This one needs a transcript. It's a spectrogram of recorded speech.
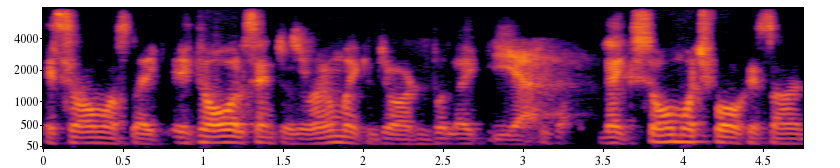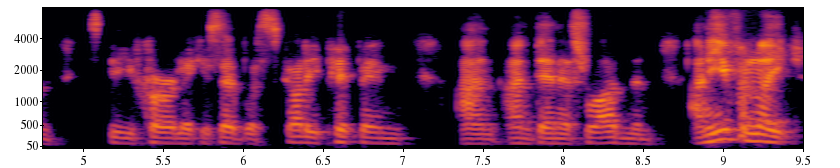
it's almost like it all centers around Michael Jordan. But like Yeah. like so much focus on Steve Kerr, like you said, with Scottie Pippen and and Dennis Rodman, and even like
